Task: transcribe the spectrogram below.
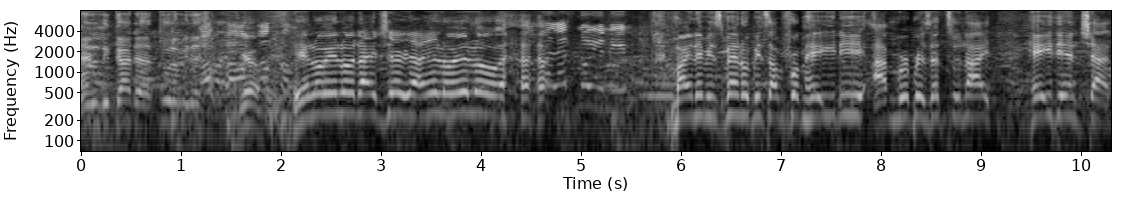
And we got uh, two nominations. Welcome, welcome. Hello, hello, Nigeria. Hello, hello. Come on, let's know your name. My name is Manno Beats. I'm from Haiti. I'm represent tonight Haiti and Chad.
